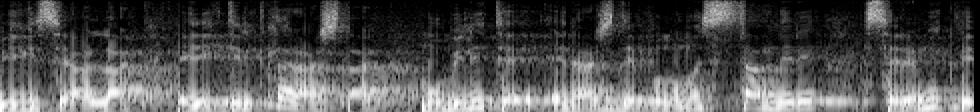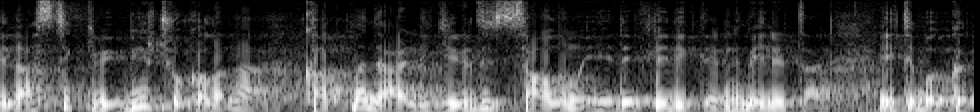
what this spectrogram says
bilgisayarlar, elektrikli araçlar, mobilite, enerji depolama sistemleri, seramik ve lastik gibi birçok alana katma değerli girdi sağlamayı hedeflediklerini belirten Etibakır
